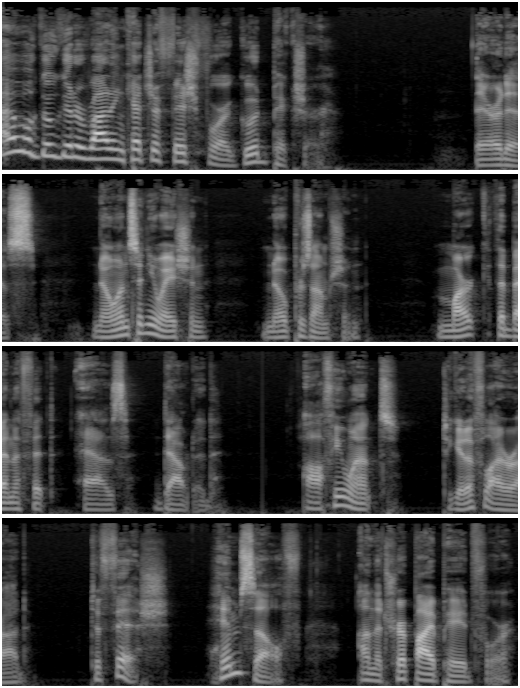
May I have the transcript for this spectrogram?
I will go get a rod and catch a fish for a good picture. There it is. No insinuation, no presumption. Mark the benefit as doubted. Off he went to get a fly rod, to fish, himself, on the trip I paid for.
